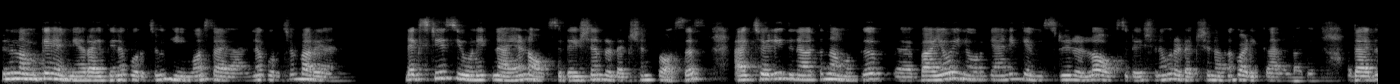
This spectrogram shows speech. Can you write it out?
പിന്നെ നമുക്ക് ഹെമിയറൈറ്റിനെ കുറിച്ചും ഹീമോസയാനിനെ കുറിച്ചും പറയാനുണ്ട്. Next is unit nine oxidation reduction process actually ഇതിനകത്ത് നമുക്ക് ബയോ ഇൻഓർഗാനിക് കെമിസ്ട്രിയിലുള്ള ഓക്സിഡേഷനും റിഡക്ഷനും ആണ് പഠിക്കാനുള്ളത്. അതായത്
